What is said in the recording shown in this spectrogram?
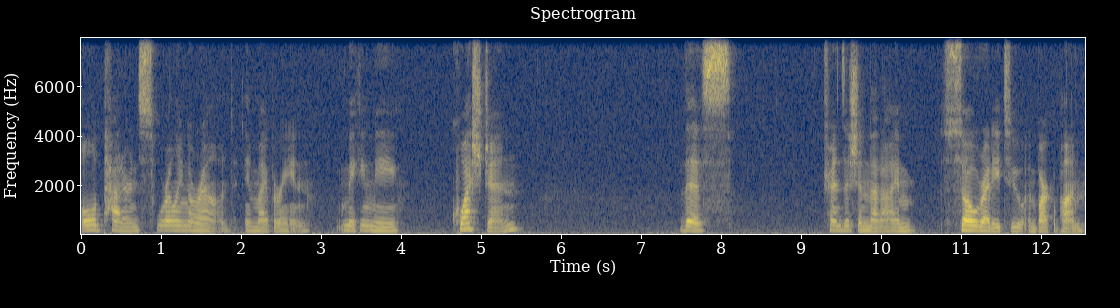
old patterns swirling around in my brain, making me question this transition that I'm so ready to embark upon.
